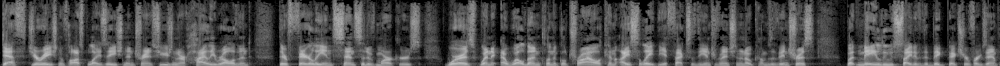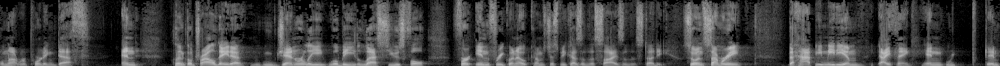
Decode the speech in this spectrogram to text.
death, duration of hospitalization, and transfusion are highly relevant. They're fairly insensitive markers, whereas when a well done clinical trial can isolate the effects of the intervention and outcomes of interest, but may lose sight of the big picture, for example, not reporting death. And clinical trial data generally will be less useful for infrequent outcomes just because of the size of the study. So, in summary, the happy medium, I think, in, in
